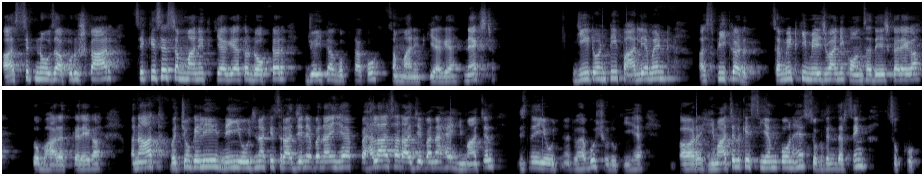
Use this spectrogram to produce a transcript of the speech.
सिपनोजा पुरस्कार से किसे सम्मानित किया गया तो डॉक्टर जोईता गुप्ता को सम्मानित किया गया। Next G twenty parliament speaker summit की मेजबानी कौन सा देश करेगा? तो भारत करेगा। अनाथ बच्चों के लिए नई योजना किस राज्य ने बनाई है? पहला ऐसा राज्य बना है हिमाचल जिसने ये योजना जो है वो शुरू की है। और हिमाचल के सीएम कौन है? सुखविंदर सिंह सुक्खू।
